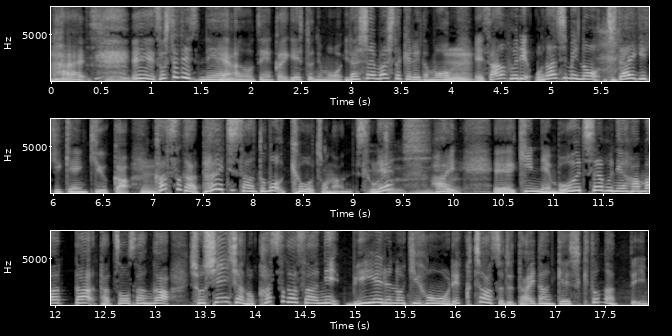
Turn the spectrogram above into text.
はい、えーそしてですね、あの前回ゲストにもいらっしゃいましたけれども、うんえーサンフリおなじみの時代劇研究家、春日太一さんとの共著なんですねはい、はいえー近年ボーイズラブにハマった達夫さんが初心者の春日さんに BL の基本をレクチャーする対談形式となっています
